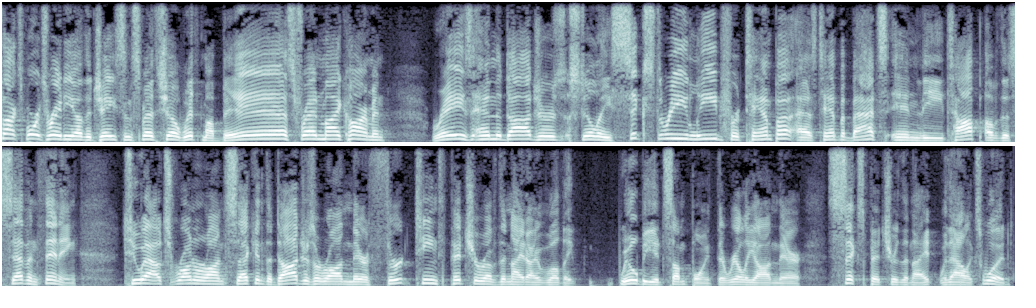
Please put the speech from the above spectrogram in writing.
Fox Sports Radio, the Jason Smith Show with my best friend Mike Harmon. Rays and the Dodgers still a 6 3 lead for Tampa as Tampa bats in the top of the seventh inning. Two outs, runner on second. The Dodgers are on their 13th pitcher of the night. Well, they will be at some point. They're really on their sixth pitcher of the night with Alex Wood.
